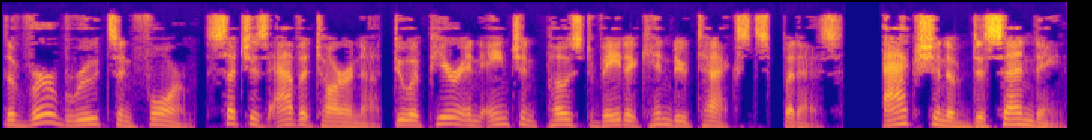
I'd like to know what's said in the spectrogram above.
The verb roots and form, such as avatarana, do appear in ancient post-Vedic Hindu texts, but as action of descending,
